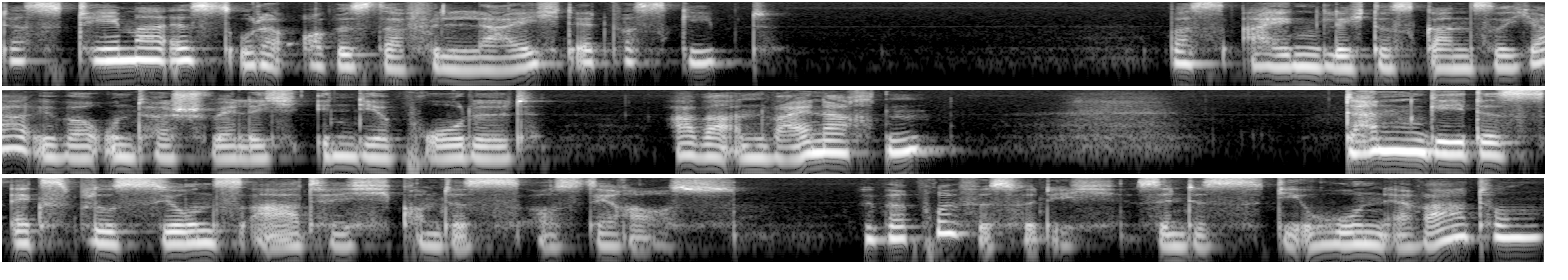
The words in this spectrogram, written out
das Thema ist oder ob es da vielleicht etwas gibt, was eigentlich das ganze Jahr über unterschwellig in dir brodelt. Aber an Weihnachten, dann geht es explosionsartig, kommt es aus dir raus. Überprüfe es für dich. Sind es die hohen Erwartungen,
